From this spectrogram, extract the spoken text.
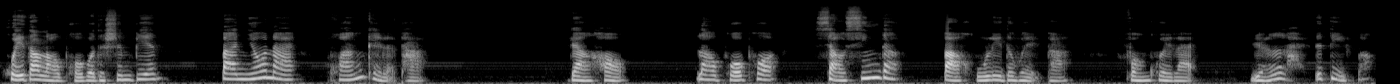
回到老婆婆的身边。把牛奶还给了她，然后，老婆婆小心的把狐狸的尾巴缝回来原来的地方。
